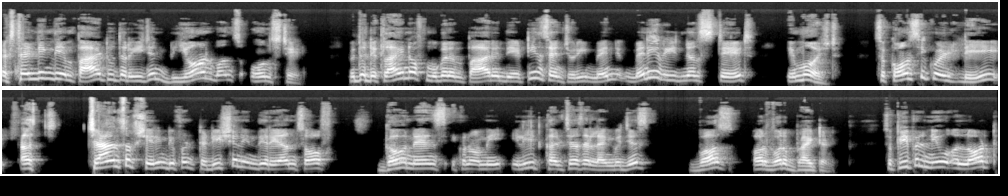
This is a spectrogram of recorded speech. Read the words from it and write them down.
extending the empire to the region beyond one's own state with the decline of Mughal Empire in the 18th century, many, many regional states emerged. So consequently, a chance of sharing different tradition in the realms of governance, economy, elite cultures and languages was or were brightened. So people knew a lot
